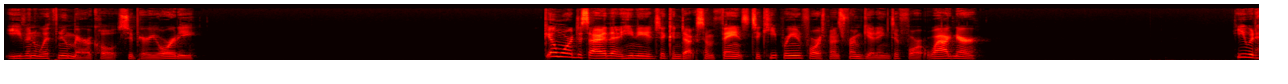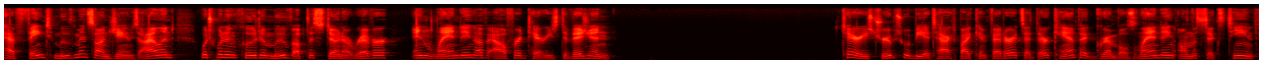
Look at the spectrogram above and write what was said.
even with numerical superiority. Gillmore decided that he needed to conduct some feints to keep reinforcements from getting to Fort Wagner. He would have feint movements on James Island, which would include a move up the Stono River and landing of Alfred Terry's division. Terry's troops would be attacked by Confederates at their camp at Grimball's Landing on the 16th.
